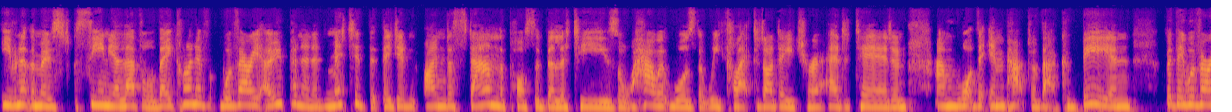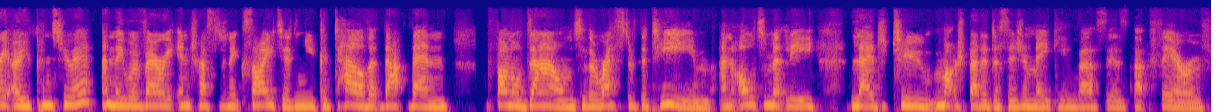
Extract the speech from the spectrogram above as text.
even at the most senior level, they kind of were very open and admitted that they didn't understand the possibilities or how it was that we collected our data, edited, and and what the impact of that could be. And but they were very open to it, and they were very interested and excited, and you could tell that that then funneled down to the rest of the team and ultimately led to much better decision making versus that fear of,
